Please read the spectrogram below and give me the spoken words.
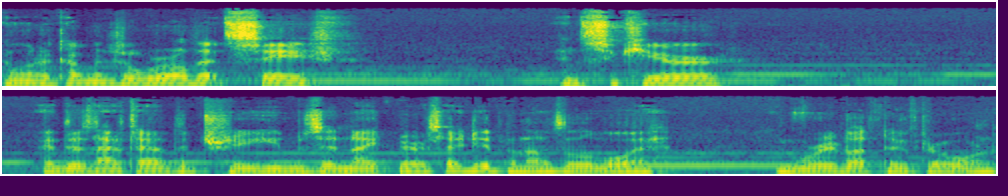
I want to come into a world that's safe and secure it doesn't have to have the dreams and nightmares I did when I was a little boy. I'm worried about nuclear war.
